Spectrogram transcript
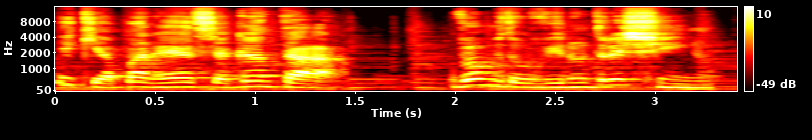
e que aparece a cantar. Vamos ouvir um trechinho.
